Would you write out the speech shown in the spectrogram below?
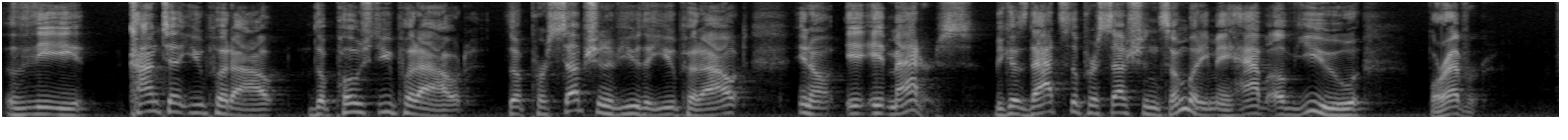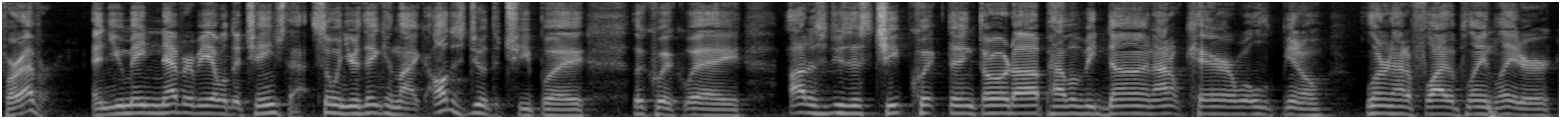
the content you put out, the post you put out, the perception of you that you put out, you know, it, it matters because that's the perception somebody may have of you forever, forever. And you may never be able to change that. So when you're thinking like, I'll just do it the cheap way, the quick way, I'll just do this cheap, quick thing, throw it up, have it be done. I don't care. We'll, you know, learn how to fly the plane later.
